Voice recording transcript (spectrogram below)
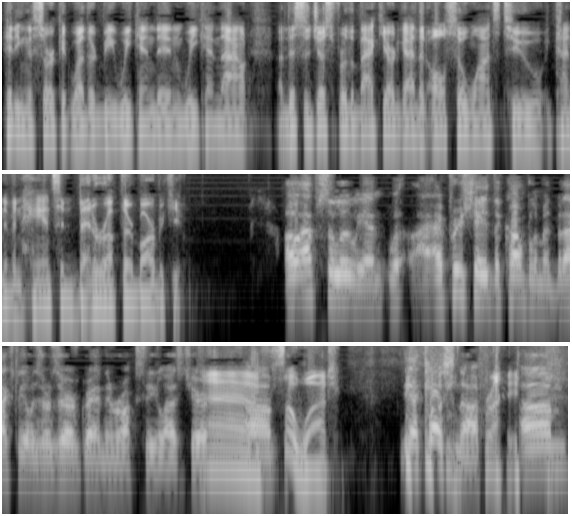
hitting the circuit, whether it be weekend in, weekend out. Uh, this is just for the backyard guy that also wants to kind of enhance and better up their barbecue. Oh, absolutely, and well, I appreciate the compliment, but actually, it was a reserve grand in Rock City last year. Uh, um, so what? Yeah, close enough. right. Um,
